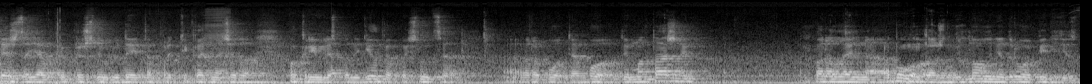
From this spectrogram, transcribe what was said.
теж заявки прийшли у людей, там протікати почала покрівля. З понеділка почнуться е, роботи або демонтажних паралельно, Або монтажних. відновлення другого під'їзду.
